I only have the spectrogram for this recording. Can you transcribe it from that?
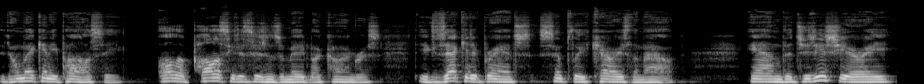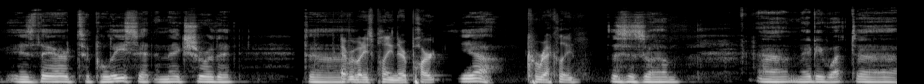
they don't make any policy all the policy decisions are made by congress the executive branch simply carries them out. And the judiciary is there to police it and make sure that uh, everybody's playing their part yeah. correctly. This is um, uh, maybe what uh,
